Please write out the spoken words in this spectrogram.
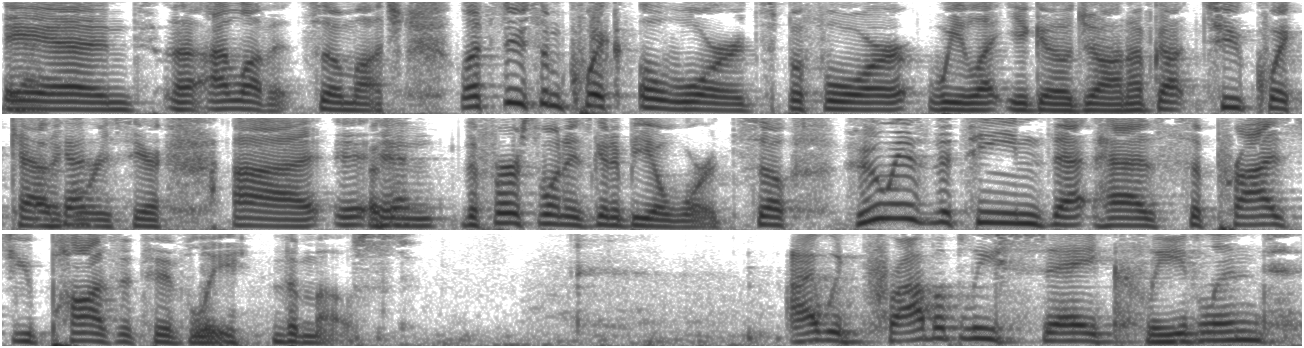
Yeah. And uh, I love it so much. Let's do some quick awards before we let you go, John. I've got two quick categories okay. here. Uh, okay. and the first one is going to be awards. So who is the team that has surprised you positively the most? I would probably say Cleveland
